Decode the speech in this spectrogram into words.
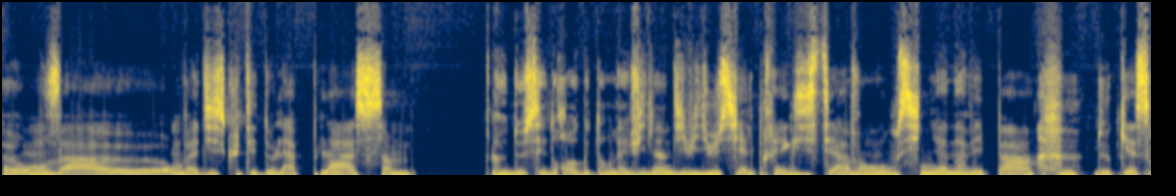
on va discuter de la place de ces drogues dans la vie de l'individu, si elles préexistaient avant ou s'il n'y en avait pas, de qu'est-ce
